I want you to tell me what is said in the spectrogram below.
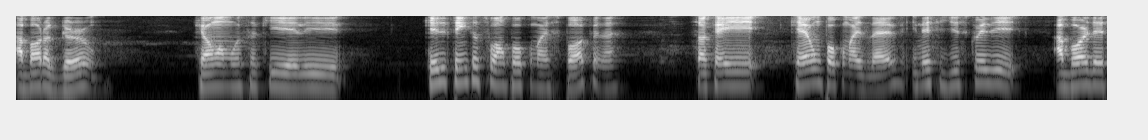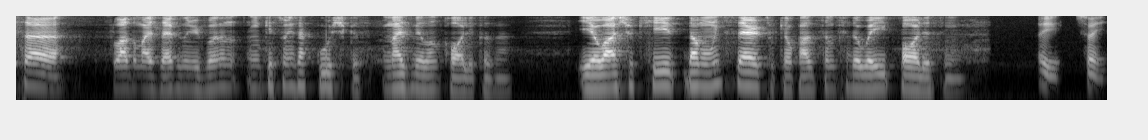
About a Girl, que é uma música que ele. que ele tenta soar um pouco mais pop, né? Só que aí que é um pouco mais leve. E nesse disco ele aborda essa, esse lado mais leve do Nirvana em questões acústicas, mais melancólicas, né? E eu acho que dá muito certo, que é o caso de Something the Way pode, assim. Aí, isso aí.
